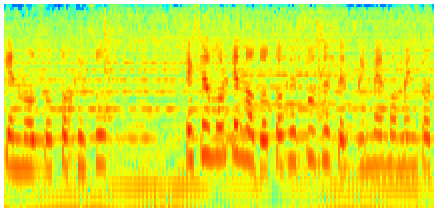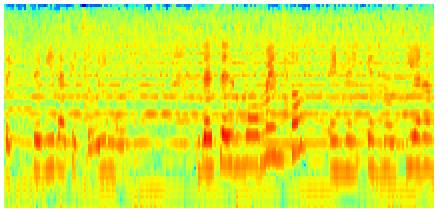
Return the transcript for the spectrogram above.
que nos dotó Jesús. Ese amor que nos dotó Jesús desde el primer momento de, vida que tuvimos. Desde el momento en el que nos dieron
